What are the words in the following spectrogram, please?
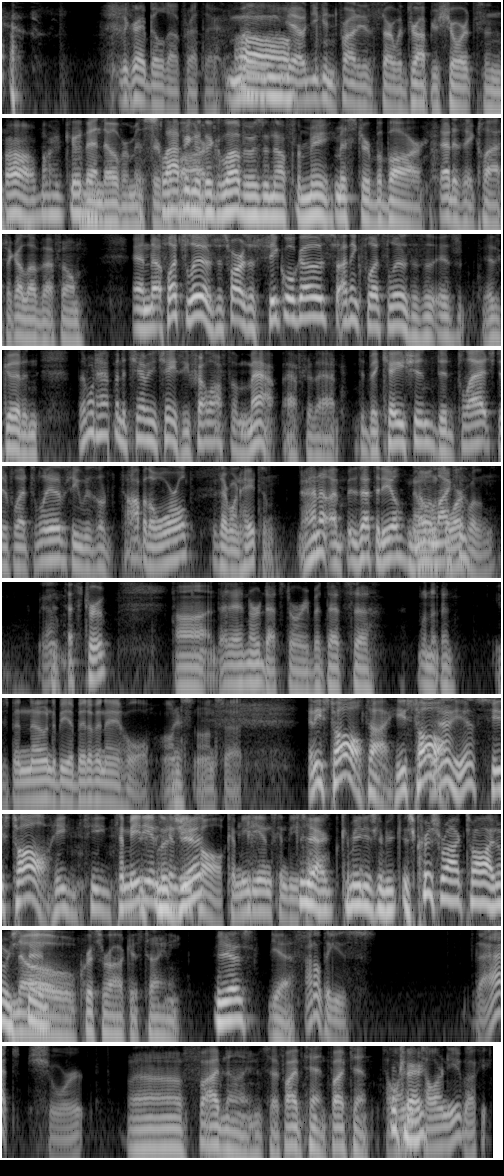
The great build-up right there. Moon- Oh. Yeah, you can probably just start with drop your shorts and Oh my goodness! bend over, The Mister. slapping of the glove was enough for me. Mr. Babar. That is a classic. I love that film. And uh, Fletch Lives, as far as a sequel goes, I think Fletch Lives is is is good. And then what happened to Chevy Chase? He fell off the map after that. Did Vacation? Did Fletch? Did Fletch Lives? He was the top of the world. Because everyone hates him. I know. Is that the deal? No, one wants to likes work him? with him. Yeah. That's true. Uh, I hadn't heard that story, but that's uh, when it, He's been known to be a bit of an a-hole on, on set. and he's tall. Ty, he's tall. Yeah, he is. He's tall. He he. Comedians can be tall. Comedians can be tall. Yeah, comedians can be. Is Chris Rock tall? I know he's thin. No, Chris Rock is tiny. He is. Yes. I don't think he's that short. Uh, five nine. It said five ten. Five ten. Taller, than- Okay. taller than you, Bucky.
